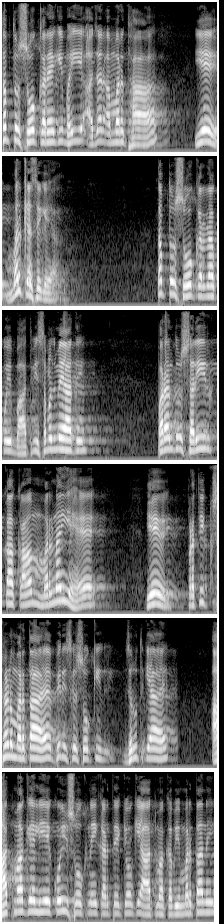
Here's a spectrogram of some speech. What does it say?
तब तो शोक करें कि भाई ये अजर अमर था, ये मर कैसे गया? तब तो शोक करना कोई बात भी समझ में आती। परंतु शरीर का काम मरना ही है, ये प्रतिक्षण मरता है, फिर इसके शोक की ज़रूरत क्या है? आत्मा के लिए कोई शोक नहीं करते, क्योंकि आत्मा कभी मरता नहीं।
